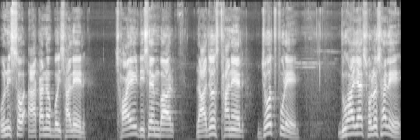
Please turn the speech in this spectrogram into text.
উনিশশো একানব্বই সালের ছয়ই ডিসেম্বর রাজস্থানের যোধপুরে। দু হাজার ষোলো সালে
